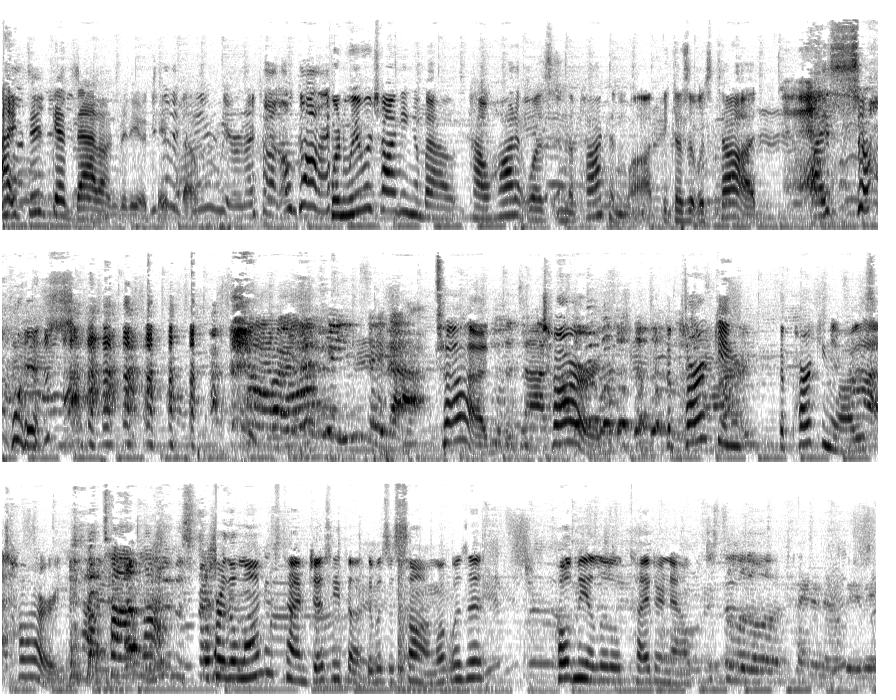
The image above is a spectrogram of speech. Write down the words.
I did get that on videotape though. When we were talking about how hot it was in the parking lot because it was Todd, I so wish. How can you say that? Todd, tarred. The parking, the parking lot is tarred. For the longest time, Jesse thought there was a song. What was it? Hold me a little tighter now. Just a little tighter now, baby.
